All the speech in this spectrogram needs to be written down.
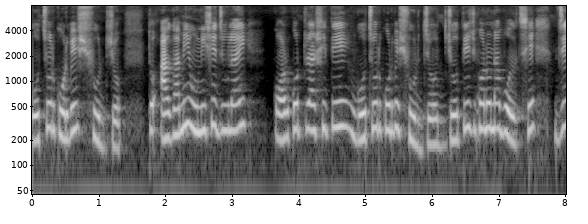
গোচর করবে সূর্য। তো আগামী উনিশে জুলাই কর্কট রাশিতে গোচর করবে সূর্য। জ্যোতিষ গণনা বলছে যে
